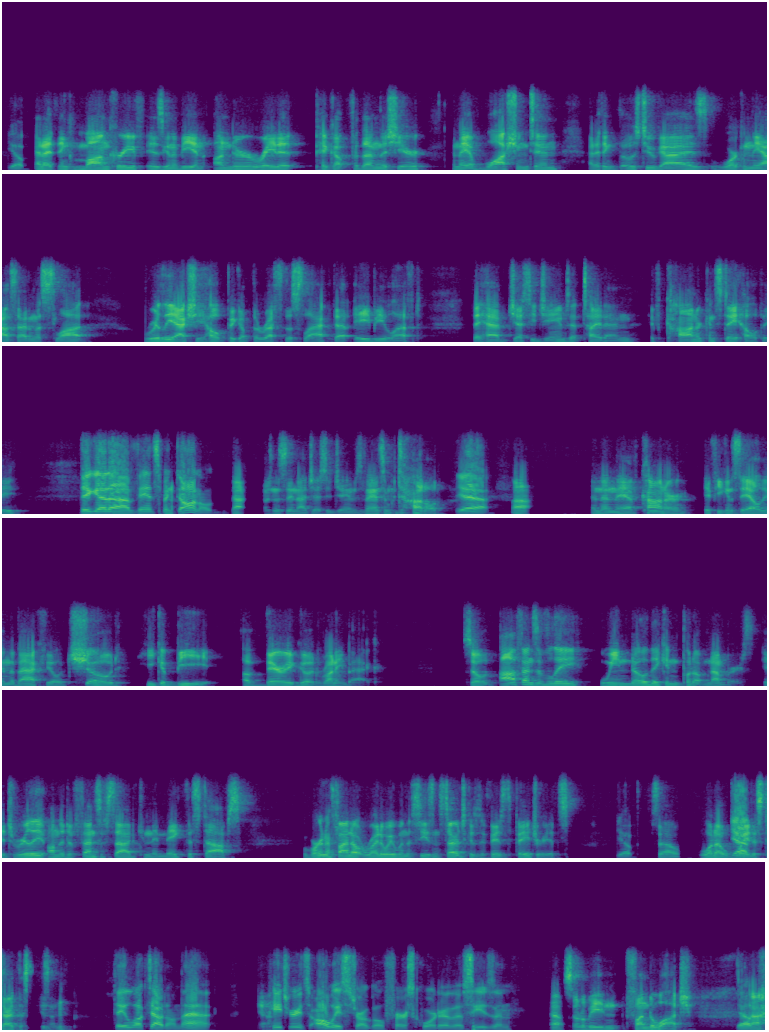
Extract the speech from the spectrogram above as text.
Yep. And I think Moncrief is going to be an underrated pickup for them this year. And they have Washington, and I think those two guys working the outside in the slot really actually help pick up the rest of the slack that AB left. They have Jesse James at tight end. If Conner can stay healthy, they got uh, Vance McDonald. Not, I was gonna say not Jesse James, Vance McDonald. Yeah. Uh, and then they have Conner. If he can stay healthy in the backfield, showed he could be a very good running back. So offensively, we know they can put up numbers. It's really on the defensive side, can they make the stops? We're gonna find out right away when the season starts because they face the Patriots. Yep. So what a yeah. way to start the season. They lucked out on that. Yeah. Patriots always struggle first quarter of the season. Yeah, so it'll be fun to watch. Yep.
